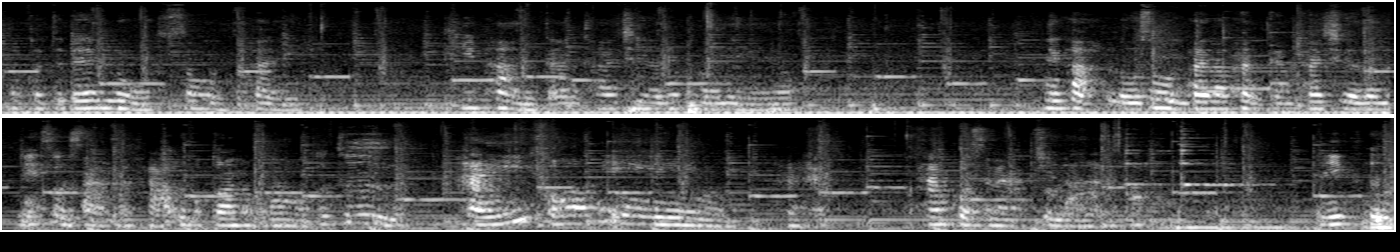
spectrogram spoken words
เราก็จะได้โหลสมุนไพรที่ผ่านการฆ่าเชื้อเรียบร้อยแล้วนี่ค่ะโหลสมุนไพรเราผ่านการฆ่าเชื้อแล้วนี่ส่วนสามนะคะ อุปกรณ์ของเราก็คือไหของเราเองนะคะ ห้ามโฆษณาจุฬานะคะนนี้คือ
